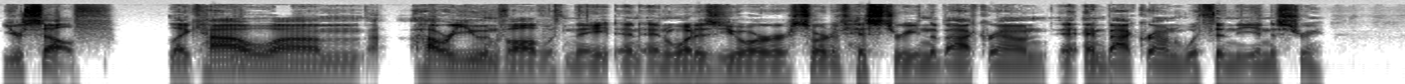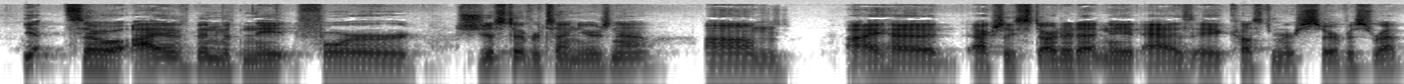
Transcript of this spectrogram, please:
yourself, like how um how are you involved with Nate, and and what is your sort of history in the background and background within the industry? Yeah, so I have been with Nate for just over 10 years now. Um, I had actually started at Nate as a customer service rep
